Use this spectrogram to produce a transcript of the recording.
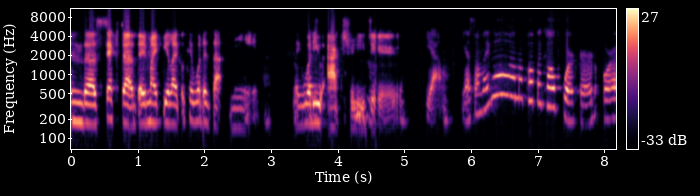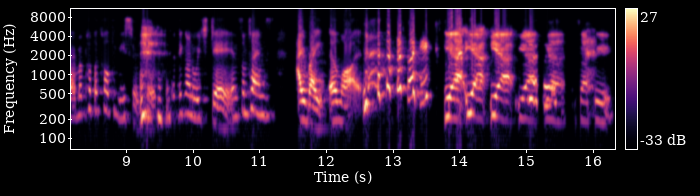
in the sector they might be like okay what does that mean? Like what do you actually do yeah. Yes i'm like oh i'm a public health worker or i'm a public health researcher depending on which day. And sometimes i write a lot. Like, yeah yeah yeah yeah yeah exactly.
